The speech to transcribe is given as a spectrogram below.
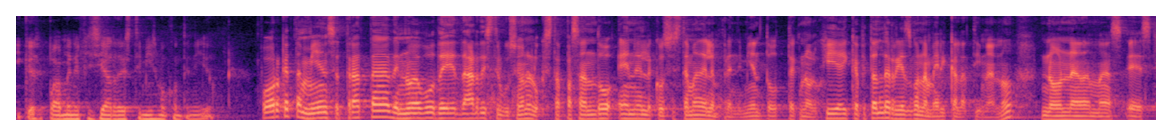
y que se puedan beneficiar de este mismo contenido porque también se trata de nuevo de dar distribución a lo que está pasando en el ecosistema del emprendimiento, tecnología y capital de riesgo en América Latina, ¿no? No nada más es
